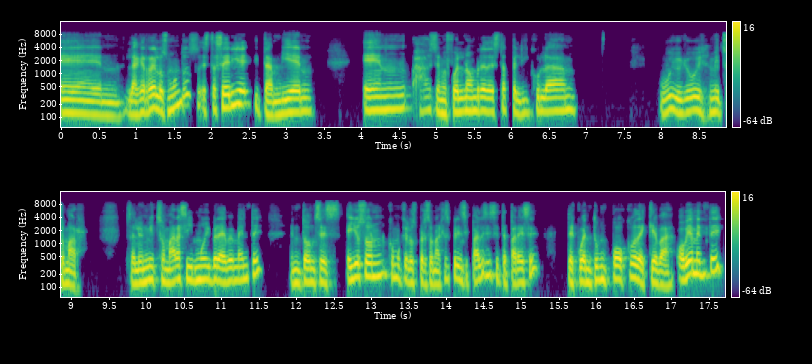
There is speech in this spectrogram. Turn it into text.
en La Guerra de los Mundos, esta serie, y también en, se me fue el nombre de esta película, uy, uy, uy, Midsommar. Salió en Midsommar así muy brevemente. Entonces, ellos son como que los personajes principales y si te parece, te cuento un poco de qué va. Obviamente,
